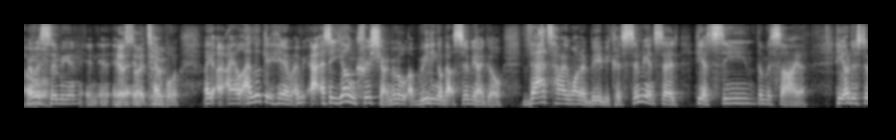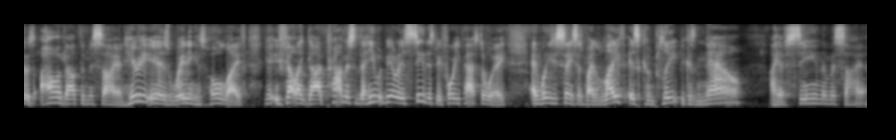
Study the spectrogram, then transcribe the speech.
Remember Oh. Simeon in, in, in Yes, the, in the temple? I, I, I look at him, I mean, as a young Christian, I remember reading about Simeon, I go, that's how I want to be because Simeon said he has seen the Messiah. He understood it's all about the Messiah. And here he is waiting his whole life. He he felt like God promised that he would be able to see this before he passed away. And what he's saying, he says, My life is complete because now I have seen the Messiah.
